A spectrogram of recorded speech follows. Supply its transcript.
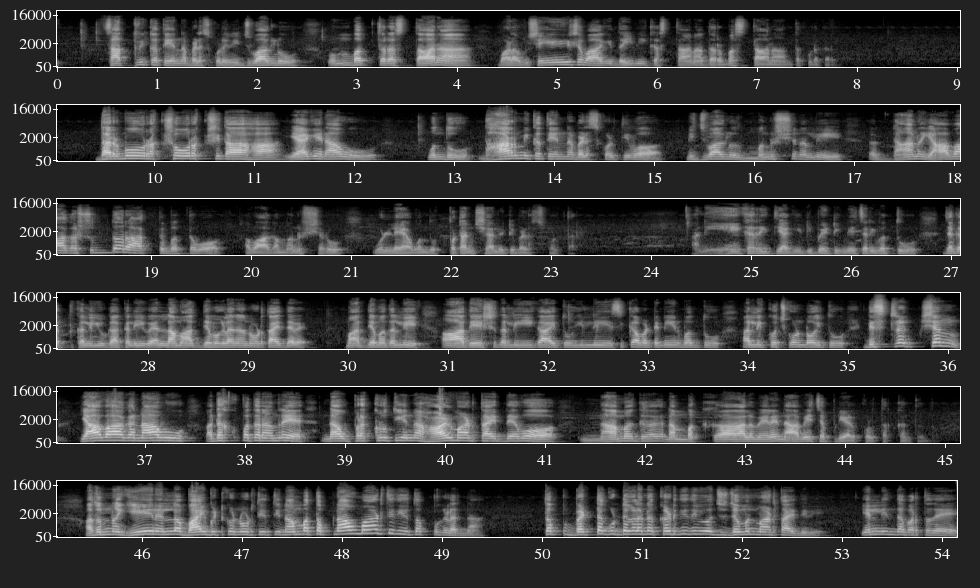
ಸಾತ್ವಿಕತೆಯನ್ನು ಬೆಳೆಸ್ಕೊಳ್ಳಿ. ನಿಜವಾಗ್ಲೂ ಒಂಬತ್ತರ ಸ್ಥಾನ ಭಾಳ ವಿಶೇಷವಾಗಿ ದೈವಿಕ ಸ್ಥಾನ, ಧರ್ಮಸ್ಥಾನ ಅಂತ ಕೂಡ ಧರ್ಮೋ ರಕ್ಷೋ ಹೇಗೆ ನಾವು ಒಂದು ಧಾರ್ಮಿಕತೆಯನ್ನು ಬೆಳೆಸ್ಕೊಳ್ತೀವೋ, ನಿಜವಾಗ್ಲೂ ಮನುಷ್ಯನಲ್ಲಿ ಜ್ಞಾನ ಯಾವಾಗ ಶುದ್ಧರಾಗ್ತಾ ಬರ್ತವೋ ಆವಾಗ ಮನುಷ್ಯರು ಒಳ್ಳೆಯ ಒಂದು ಪೊಟೆನ್ಷಿಯಾಲಿಟಿ ಬೆಳೆಸ್ಕೊಳ್ತಾರೆ. ಅನೇಕ ರೀತಿಯಾಗಿ ಡಿಬೇಟಿಂಗ್ ನೇಚರ್ ಇವತ್ತು ಜಗತ್ತು ಕಲಿಯುಗ ಕಲಿಯುಗ ಎಲ್ಲ ಮಾಧ್ಯಮಗಳನ್ನು ನೋಡ್ತಾ ಇದ್ದೇವೆ. ಮಾಧ್ಯಮದಲ್ಲಿ ಆ ದೇಶದಲ್ಲಿ ಈಗಾಯಿತು ಇಲ್ಲಿ ಸಿಕ್ಕಾಪಟ್ಟೆ ನೀರು ಬಂತು, ಅಲ್ಲಿ ಕೊಚ್ಕೊಂಡೋಯ್ತು. ಡಿಸ್ಟ್ರಕ್ಷನ್ ಯಾವಾಗ ನಾವು ಅಧಃಪತನ ಅಂದರೆ ನಾವು ಪ್ರಕೃತಿಯನ್ನು ಹಾಳು ಮಾಡ್ತಾ ಇದ್ದೇವೋ ನಮಗೆ, ನಮ್ಮ ಕಾಲ ಮೇಲೆ ನಾವೇ ಚಪ್ಪಡಿ ಹೇಳ್ಕೊಳ್ತಕ್ಕಂಥದ್ದು. ಅದನ್ನು ಏನೆಲ್ಲ ಬಾಯಿ ಬಿಟ್ಕೊಂಡು ನೋಡ್ತಿರ್ತೀವಿ ನಮ್ಮ ತಪ್ಪು ನಾವು ಮಾಡ್ತಿದ್ದೀವಿ ತಪ್ಪುಗಳನ್ನು. ತಪ್ಪು ಬೆಟ್ಟ ಗುಡ್ಡಗಳನ್ನು ಕಡ್ದಿದ್ದೀವಿ ಜಮನ್ ಮಾಡ್ತಾ ಇದ್ದೀವಿ. ಎಲ್ಲಿಂದ ಬರ್ತದೆ?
